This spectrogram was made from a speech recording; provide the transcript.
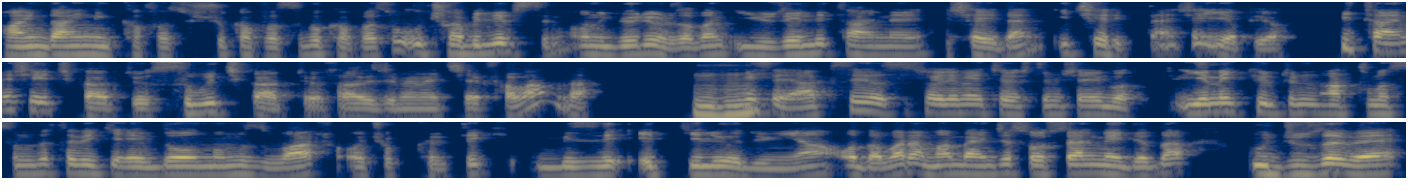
fine dining kafası, şu kafası, bu kafası uçabilirsin. Onu görüyoruz. Adam 150 tane şeyden, içerikten şey yapıyor. Bir tane şey çıkartıyor, sıvı çıkartıyor sadece Mehmet Şef falan da. Hı hı. Neyse ya kısacası söylemeye çalıştığım şey bu. Yemek kültürünün artmasında tabii ki evde olmamız var. O çok kritik. Bizi etkiliyor dünya. O da var ama bence sosyal medyada ucuza ve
